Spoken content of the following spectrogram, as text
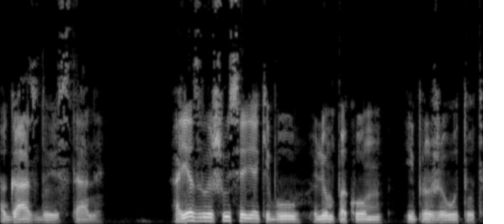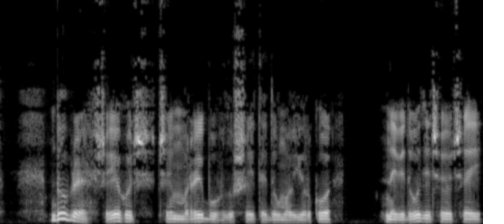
газдою стане. А я залишуся, як і був, люмпаком, і проживу тут. Добре, що я хоч чим рибу глушити, думав Юрко, не відводячи очей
